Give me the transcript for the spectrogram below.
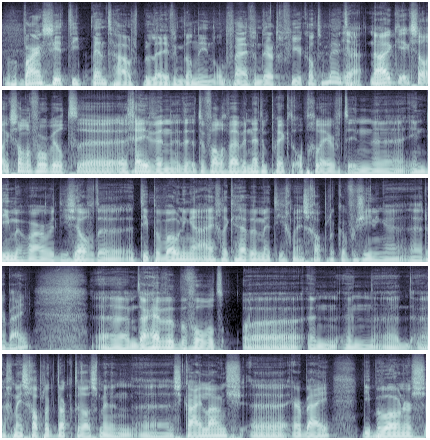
Waar zit die penthouse-beleving dan in op 35 vierkante meter? Ja, nou, ik, ik, zal, ik zal een voorbeeld uh, geven. En, toevallig, we hebben net een project opgeleverd in, uh, in Diemen, waar we diezelfde type woningen eigenlijk hebben met die gemeenschappelijke voorzieningen erbij. Ehm, daar hebben we bijvoorbeeld een, een gemeenschappelijk dakterras met een sky lounge erbij, die bewoners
